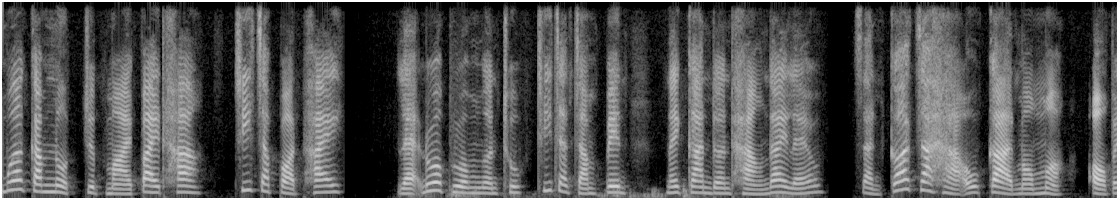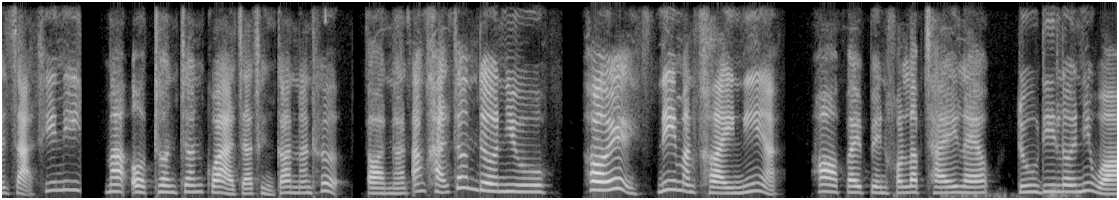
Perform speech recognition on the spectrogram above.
เมื่อกำหนดจุดหมายปลายทางที่จะปลอดภัย และรวบรวมเงินทุกที่จะจำเป็นในการเดินทางได้แล้วฉันก็จะหาโอกาสเหมาะๆออกไปจากที่นี่ มาอดทนจนกว่าจะถึงตอนนั้นเถอะ ตอนนั้นอังคารจนเดินอยู่ เฮ้ย นี่มันใครเนี่ยพ่อไปเป็นคนรับใช้แล้ว ดูดีเลยนี่วะ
